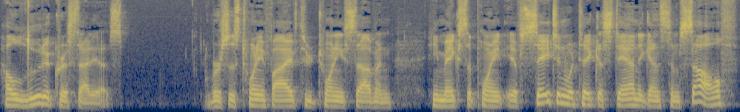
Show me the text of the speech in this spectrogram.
how ludicrous that is. Verses 25 through 27, he makes the point if Satan would take a stand against himself,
